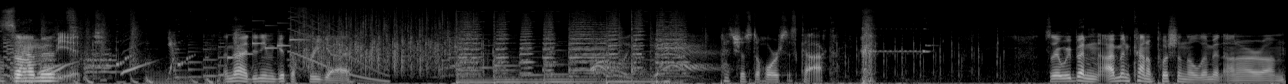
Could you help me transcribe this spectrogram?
Son of a it. bitch. And then I didn't even get the free guy. That's just a horse's cock. so yeah, we've been I've been kind of pushing the limit on our um,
